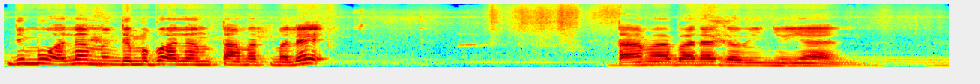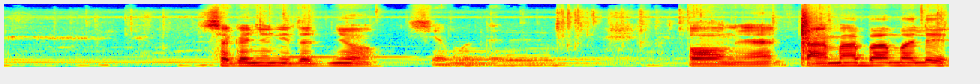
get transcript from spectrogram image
Hindi mo alam. Hindi mo ba alam tama't mali? Tama ba na gawin niyo yan? Sa ganyang edad niyo? Siya po. Oo nga. Tama ba mali?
